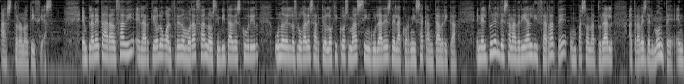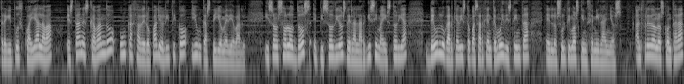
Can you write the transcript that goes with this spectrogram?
Astronoticias. En Planeta Aranzadi, el arqueólogo Alfredo Moraza nos invita a descubrir uno de los lugares arqueológicos más singulares de la cornisa cantábrica. En el túnel de San Adrián Lizarrate, un paso natural a través del monte entre Guipúzcoa y Álava, están excavando un cazadero paleolítico y un castillo medieval. Y son solo dos episodios de la larguísima historia de un lugar que ha visto pasar gente muy distinta en los últimos 15.000 años. Alfredo nos contará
